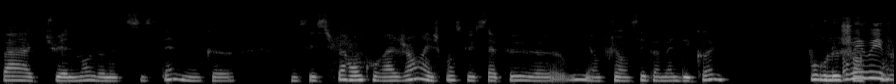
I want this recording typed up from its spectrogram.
pas actuellement dans notre système. Donc, c'est super encourageant et je pense que ça peut, oui, influencer pas mal d'écoles pour le changement. Oui, oui,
